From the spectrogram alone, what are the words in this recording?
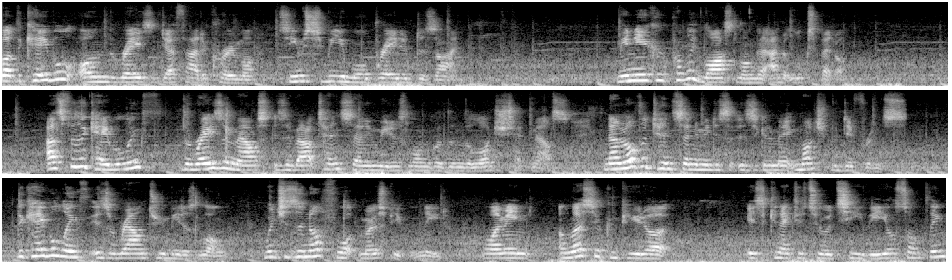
But the cable on the Razer Death Adder Chroma seems to be a more braided design, meaning it could probably last longer and it looks better. As for the cable length, the Razer mouse is about 10 centimeters longer than the Logitech mouse. Now not that 10 centimeters is going to make much of a difference. The cable length is around 2 meters long, which is enough for what most people need. Well I mean, unless your computer is connected to a TV or something,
